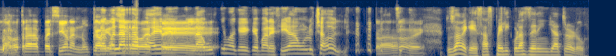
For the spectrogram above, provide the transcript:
las otras versiones ¿Tú nunca te acuerdas, sido, Rafael, este, en la última que, que parecía un luchador? Claro, eh. Tú sabes que esas películas de Ninja Turtle,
